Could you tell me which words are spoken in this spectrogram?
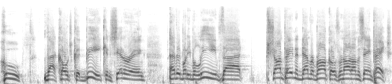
who that coach could be, considering everybody believed that Sean Payton and Denver Broncos were not on the same page.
